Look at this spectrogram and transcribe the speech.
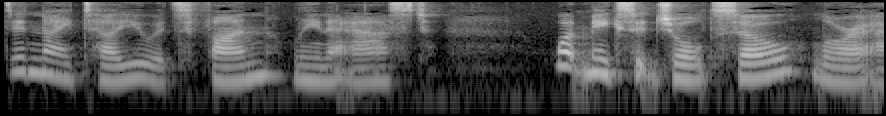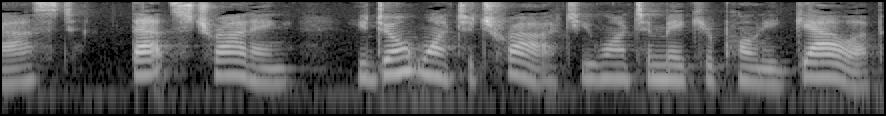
Didn't I tell you it's fun? Lena asked. What makes it jolt so? Laura asked. That's trotting. You don't want to trot, you want to make your pony gallop.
